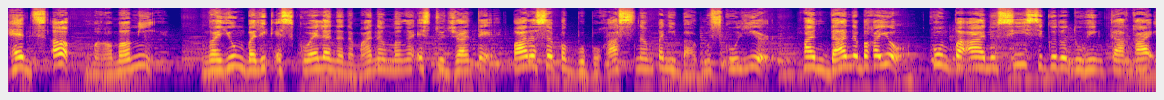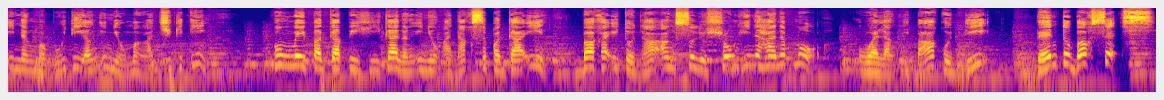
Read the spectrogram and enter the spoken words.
Heads up mga mami! Ngayong balik eskwela na naman ang mga estudyante para sa pagbubukas ng panibagong school year. Handa na ba kayo kung paano sisiguraduhin kakain ng mabuti ang inyong mga chikiting? Kung may pagkapihika ng inyong anak sa pagkain, baka ito na ang solusyong hinahanap mo. Walang iba kundi bento boxes.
